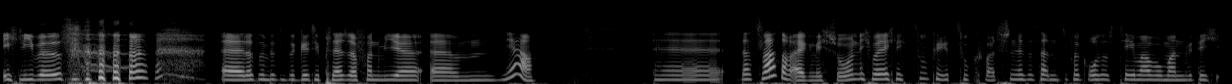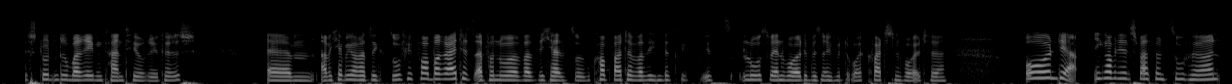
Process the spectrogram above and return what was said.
Ich liebe es. äh, das ist ein bisschen so Guilty Pleasure von mir. Ähm, ja. äh, das war's auch eigentlich schon. Ich will euch nicht zu viel zuquatschen. Es ist halt ein super großes Thema, wo man wirklich Stunden drüber reden kann, theoretisch. Ähm, aber ich habe mich auch jetzt nicht so viel vorbereitet. Es ist einfach nur, was ich halt so im Kopf hatte, was ich ein bisschen jetzt loswerden wollte, bisschen euch mit drüber quatschen wollte. Und ja, ich hoffe, ihr hattet Spaß beim Zuhören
